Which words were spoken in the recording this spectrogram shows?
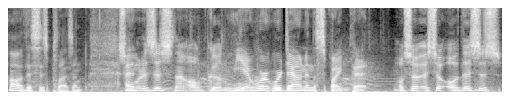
Oh, this is pleasant. So And- what is this now? Oh, good lord. Yeah, we're we're down in the spike pit. Oh, so so oh, this is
